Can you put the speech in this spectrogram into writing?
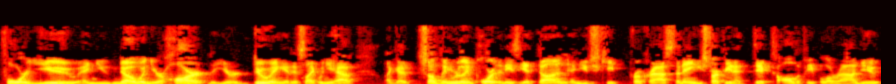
for you and you know in your heart that you're doing it. It's like when you have like a, something really important that needs to get done and you just keep procrastinating, you start being a dick to all the people around you.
